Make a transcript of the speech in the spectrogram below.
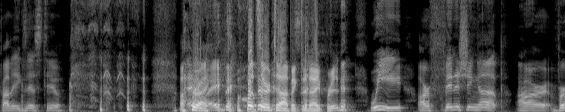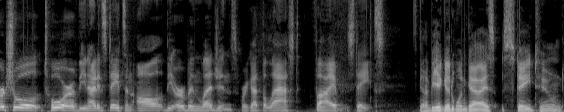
Probably exists too. All right, Anyway, but- what's our topic tonight, Britain? we are finishing up our virtual tour of the United States and all the urban legends. We got the last five states. It's gonna be a good one, guys. Stay tuned.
